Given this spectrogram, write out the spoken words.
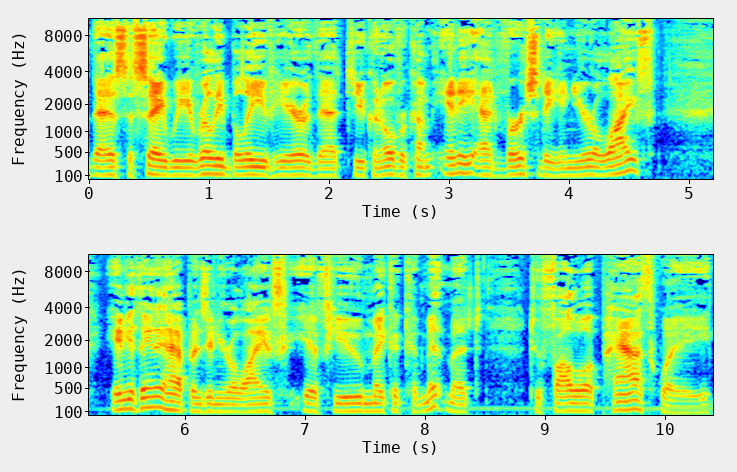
That is to say, we really believe here that you can overcome any adversity in your life, anything that happens in your life, if you make a commitment to follow a pathway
